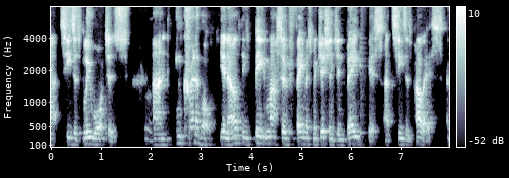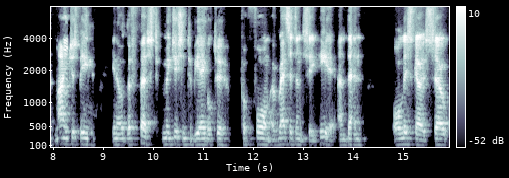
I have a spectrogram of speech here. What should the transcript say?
at Caesar's Blue Waters. Cool. And incredible, you know, these big, massive, famous magicians in Vegas at Caesar's Palace. And hmm. I've just been, you know, the first magician to be able to perform a residency here. And then all this goes. So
